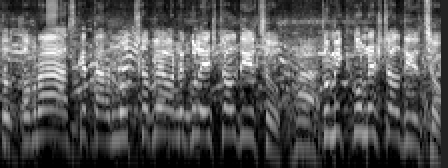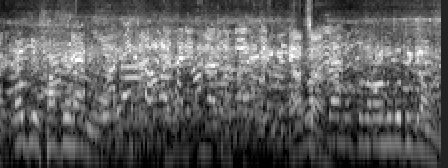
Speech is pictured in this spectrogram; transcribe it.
তো- তোমরা আজকে তারুণ্য উৎসবে অনেকগুলো স্টল দিয়েছ। হ্যাঁ। তুমি কোন স্টল দিয়েছ? আচ্ছা। অনুভূতি কেমন?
